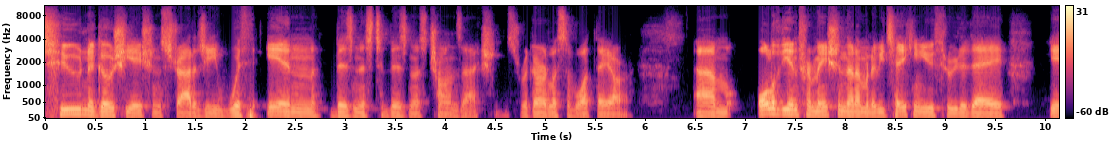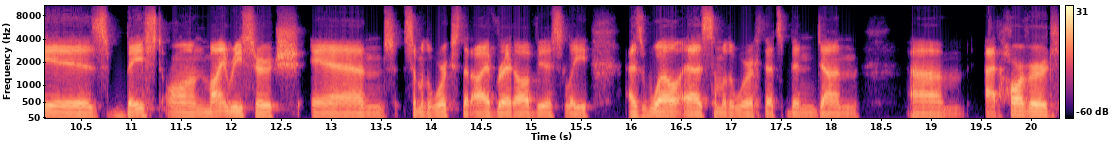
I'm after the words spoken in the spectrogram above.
to negotiation strategy within business to business transactions regardless of what they are um, all of the information that i'm going to be taking you through today is based on my research and some of the works that I've read, obviously, as well as some of the work that's been done um, at Harvard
